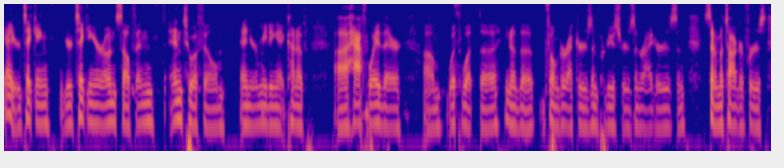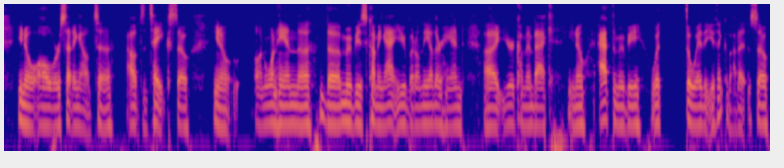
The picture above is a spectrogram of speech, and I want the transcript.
yeah, you're taking you're taking your own self in into a film, and you're meeting it kind of uh, halfway there um, with what the you know the film directors and producers and writers and cinematographers you know all were setting out to out to take. So you know on one hand the the movie is coming at you, but on the other hand, uh, you're coming back, you know, at the movie with the way that you think about it. So,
